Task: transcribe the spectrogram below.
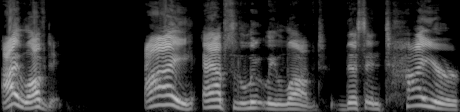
I loved it. I absolutely loved this entire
